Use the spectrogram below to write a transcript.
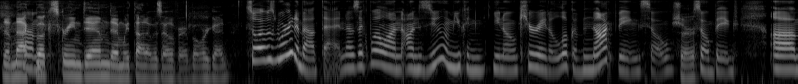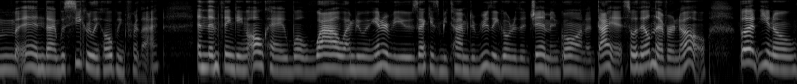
The Um, MacBook screen dimmed, and we thought it was over, but we're good. So I was worried about that, and I was like, well, on on Zoom you can you know curate a look of not being so Sure. so big, um, and I was secretly hoping for that, and then thinking, okay, well, while I'm doing interviews, that gives me time to really go to the gym and go on a diet, so they'll never know. But you know.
